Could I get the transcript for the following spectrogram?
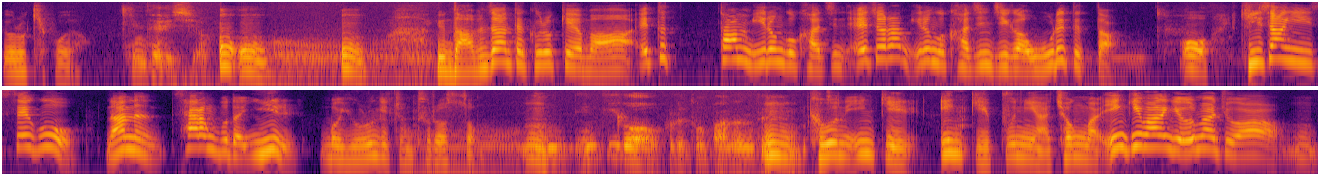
요렇게 보여. 김태리 씨요. 어, 어. 어, 남자한테 그렇게 막 애틋함 이런 거 가진 애절함 이런 거 가진 지가 오래됐다. 어 기상이 세고 나는 사랑보다 일 뭐 요런 게 좀 들었어. 어, 응. 인, 인기가 그래도 많은데 응, 그거는 인기 인기뿐이야. 정말 인기 많은 게 얼마나 좋아. 응,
